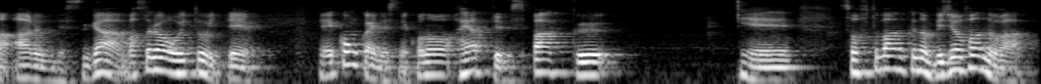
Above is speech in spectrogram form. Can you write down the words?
あ、るんですが、まあ、それは置いといて、今回ですねこの流行っているスパーク、えソフトバンクのビジョンファンドが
